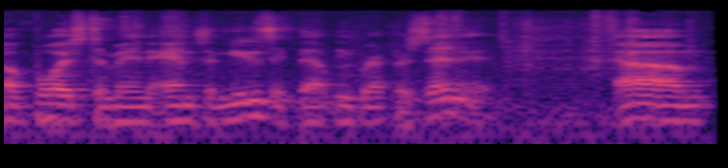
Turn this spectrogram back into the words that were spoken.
of Boyz II Men and the music that we represented. Um,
